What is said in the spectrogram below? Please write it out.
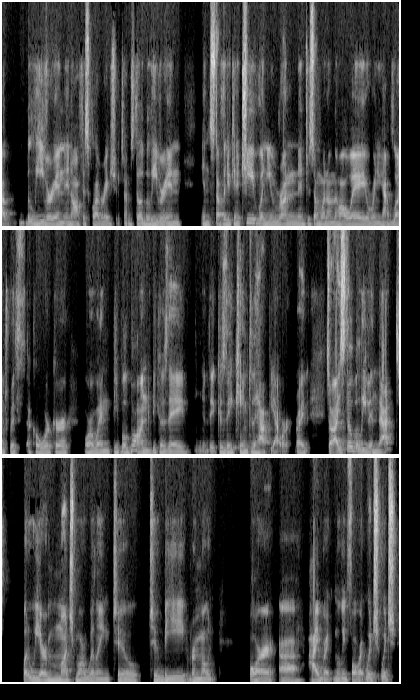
a believer in in office collaboration. So I'm still a believer in in stuff that you can achieve when you run into someone on the hallway or when you have lunch with a coworker or when people bond because they because they came to the happy hour right? So i still believe in that but we are much more willing to to be remote or uh, hybrid moving forward which which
